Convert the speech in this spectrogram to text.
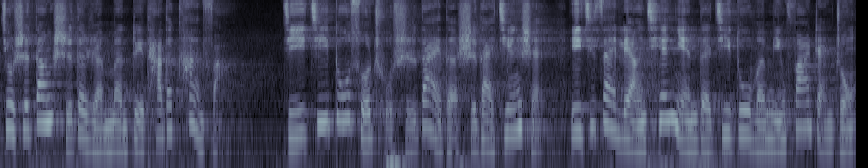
就是当时的人们对他的看法，即基督所处时代的时代精神，以及在两千年的基督文明发展中，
